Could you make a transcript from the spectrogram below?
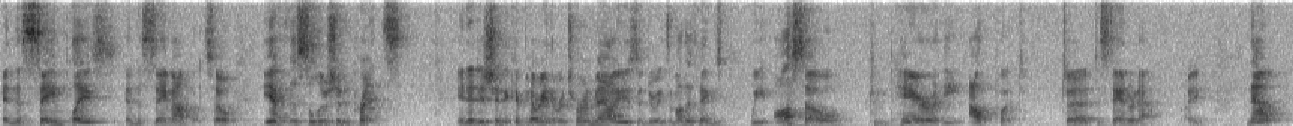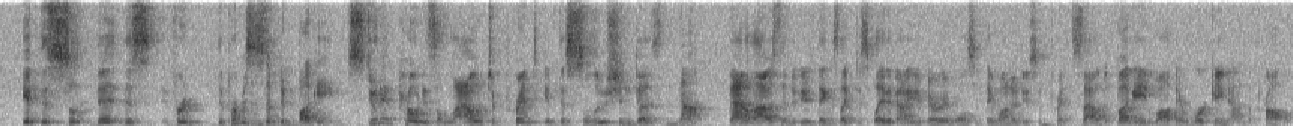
in the same place, in the same output. So if the solution prints, in addition to comparing the return values and doing some other things, we also compare the output to, to standard out, right? Now, if the, the, this, for the purposes of debugging, student code is allowed to print if the solution does not. That allows them to do things like display the value of variables if they want to do some print style debugging while they're working on the problem.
